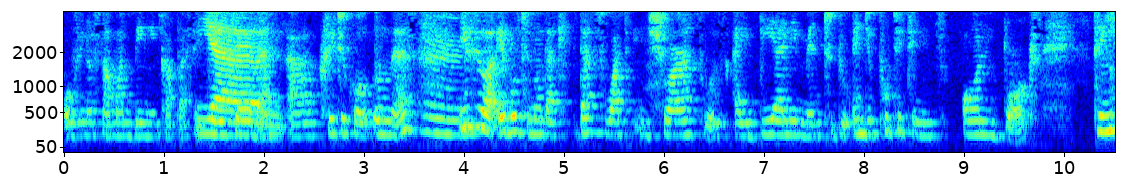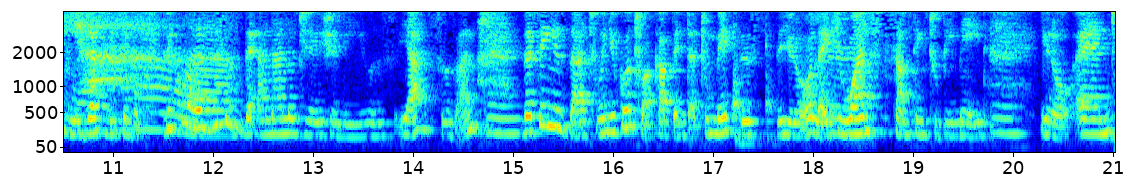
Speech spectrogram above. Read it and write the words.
of you know someone being incapacitated Yeah. and uh, critical illness Mm. if you are able to know that that's what insurance was ideally meant to do and you put it in its own box things will just be simple because this is the analogy I usually use yeah Susan Mm. the thing is that when you go to a carpenter to make this you know like Mm. you want something to be made you know and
